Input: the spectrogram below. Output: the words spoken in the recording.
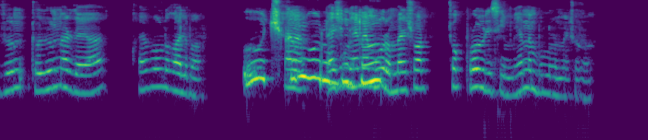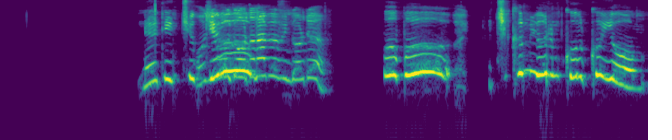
Çocuğun, çocuğun nerede ya? Kayboldu galiba. Hemen, çıkamıyorum ben şimdi burada. hemen bulurum. Ben şu an çok pro birisiyim. Hemen bulurum ben çocuğu. Nereden çıkacağım? orada ne yapıyorsun gördüm. Baba, çıkamıyorum korkuyorum.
